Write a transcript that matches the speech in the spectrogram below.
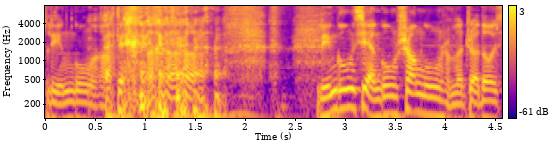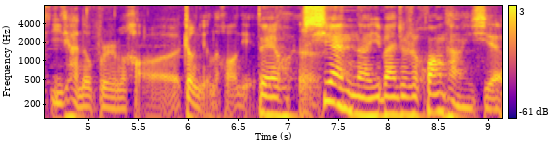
灵公啊？对。灵公、献公、商公什么，这都一看都不是什么好正经的皇帝。对，献呢一般就是荒唐一些。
